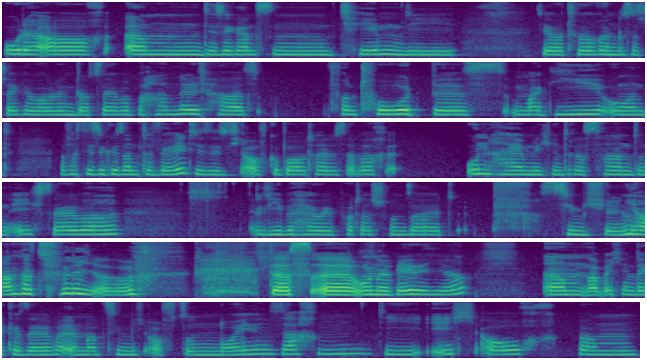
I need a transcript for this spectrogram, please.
oder auch ähm, diese ganzen Themen, die die Autorin, das ist J.K. Rowling, dort selber behandelt hat, von Tod bis Magie und einfach diese gesamte Welt, die sie sich aufgebaut hat, ist einfach unheimlich interessant. Und ich selber liebe Harry Potter schon seit pff, ziemlich vielen Jahren natürlich. Also das äh, ohne Rede hier. Ähm, aber ich entdecke selber immer ziemlich oft so neue Sachen, die ich auch, ähm,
